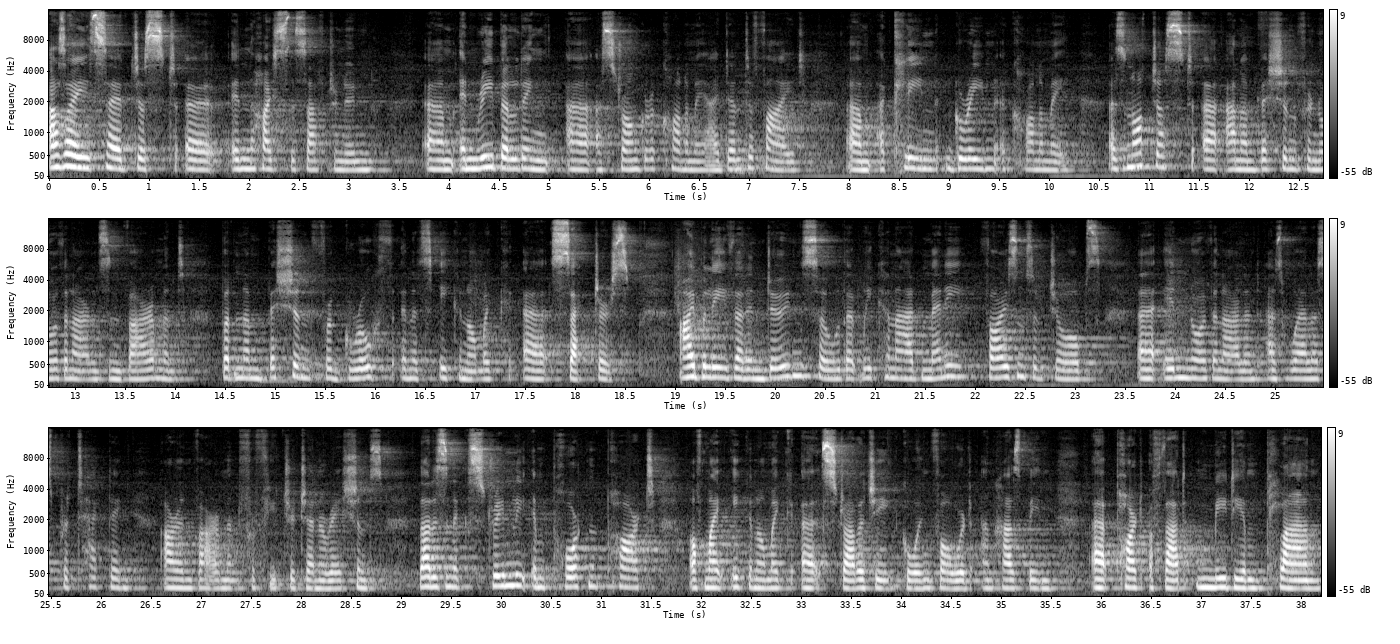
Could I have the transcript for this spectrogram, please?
as I said just uh, in the House this afternoon, um, in rebuilding uh, a stronger economy, I identified um, a clean, green economy as not just uh, an ambition for Northern Ireland's environment, but an ambition for growth in its economic uh, sectors. I believe that in doing so, that we can add many thousands of jobs uh, in Northern Ireland, as well as protecting our environment for future generations. That is an extremely important part of my economic uh, strategy going forward and has been uh, part of that medium plan.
